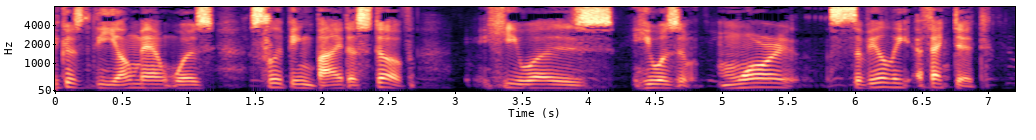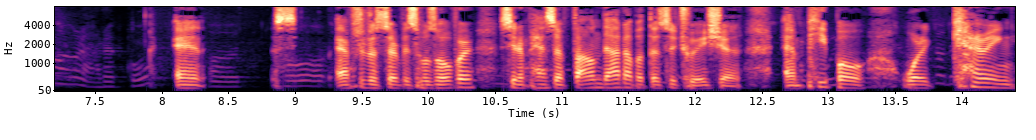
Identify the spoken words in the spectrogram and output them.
because the young man was sleeping by the stove, he was, he was more severely affected. And after the service was over, senior pastor found out about the situation and people were carrying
